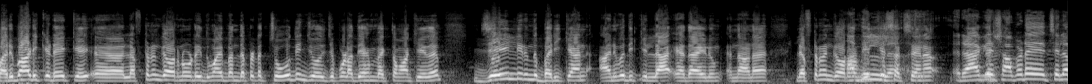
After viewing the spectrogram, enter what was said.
പരിപാടിക്കിടെ ലഫ്റ്റനന്റ് ഗവർണറോട് ഇതുമായി ബന്ധപ്പെട്ട ചോദ്യം ചോദിച്ചപ്പോൾ അദ്ദേഹം വ്യക്തമാക്കിയത് ജയിലിലിരുന്ന് ഭരിക്കാൻ അനുവദിക്കില്ല ഏതായാലും എന്നാണ് ലഫ്റ്റനന്റ് ഗവർണർ സക്സേന രാകേഷ് അവിടെ ചില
